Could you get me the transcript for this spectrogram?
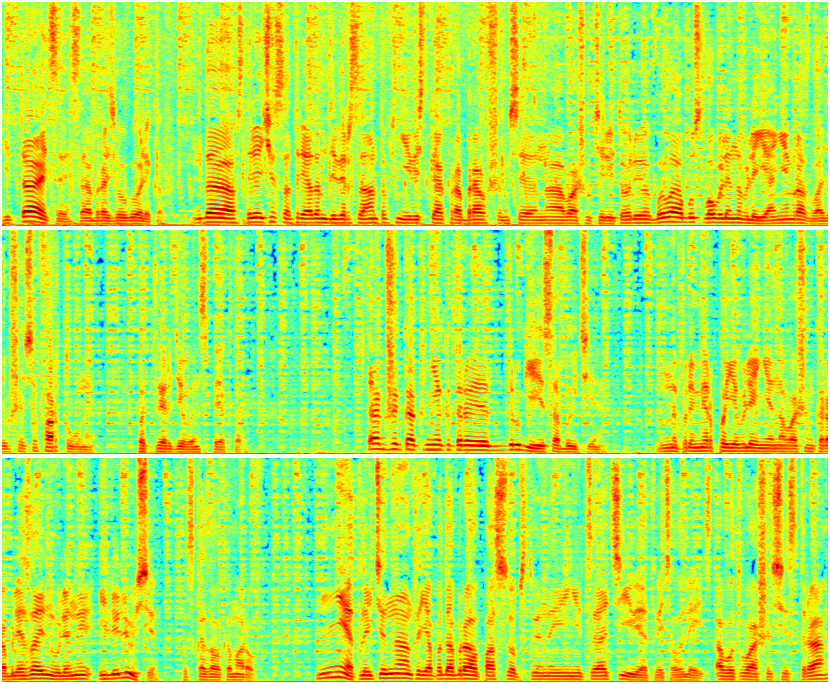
«Китайцы», — сообразил Голиков. «Да, встреча с отрядом диверсантов, невесть как пробравшимся на вашу территорию, была обусловлена влиянием разладившейся фортуны», — подтвердил инспектор. «Так же, как некоторые другие события. Например, появление на вашем корабле Зайнулины или Люси», — подсказал Комаров. «Нет, лейтенанта я подобрал по собственной инициативе», — ответил Лейтс. «А вот ваша сестра...»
